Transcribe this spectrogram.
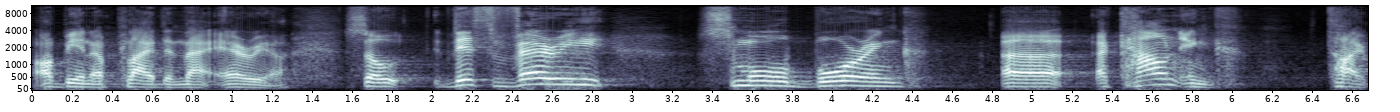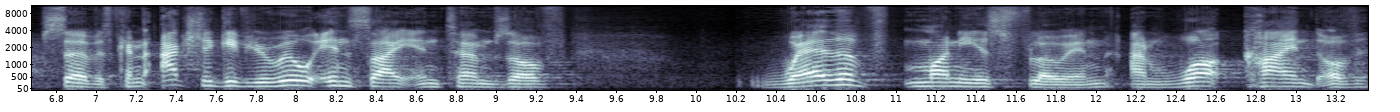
are being applied in that area? So this very small, boring uh, accounting type service can actually give you real insight in terms of where the money is flowing and what kind of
